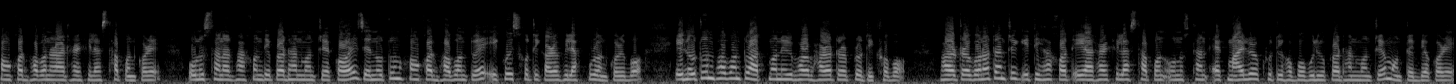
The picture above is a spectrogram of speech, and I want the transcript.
সংসদ ভৱনৰ আধাৰশিলা স্থাপন কৰে অনুষ্ঠানত ভাষণ দি প্ৰধানমন্ত্ৰীয়ে কয় যে নতুন সংসদ ভৱনটোৱে একৈশ শতিকাৰ অভিলাষ পূৰণ কৰিব এই নতুন ভৱনটো আত্মনিৰ্ভৰ ভাৰতৰ প্ৰতীক হ'ব ভাৰতৰ গণতান্ত্ৰিক ইতিহাসত এই আধাৰশিলা স্থাপন অনুষ্ঠান এক মাইলৰ খুঁটি হ'ব বুলিও প্ৰধানমন্ত্ৰীয়ে মন্তব্য কৰে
